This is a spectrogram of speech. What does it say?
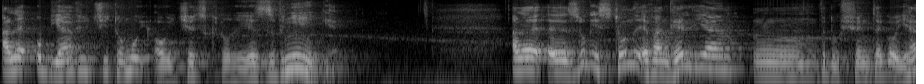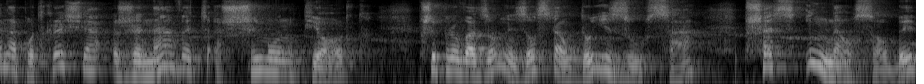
ale objawił ci to mój Ojciec, który jest w niebie. Ale e, z drugiej strony Ewangelia mm, według świętego Jana podkreśla, że nawet Szymon Piotr przyprowadzony został do Jezusa przez inne osoby,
